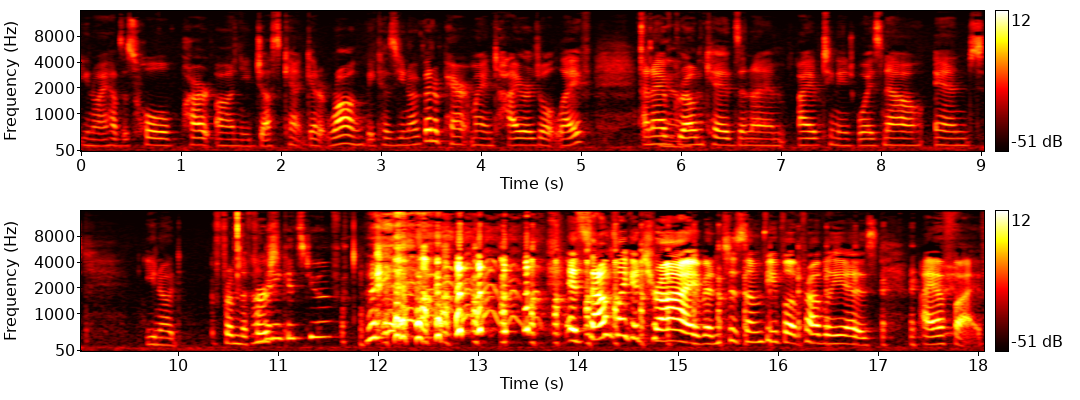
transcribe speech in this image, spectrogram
you know i have this whole part on you just can't get it wrong because you know i've been a parent my entire adult life and i have Yeah. grown kids and i'm i have teenage boys now and you know from the How first many kids do you have? it sounds like a tribe, and to some people it probably is. I have five.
